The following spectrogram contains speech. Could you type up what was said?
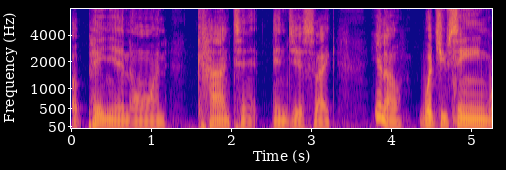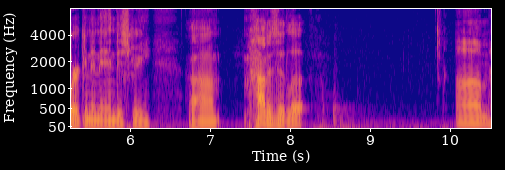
opinion on content and just like you know what you've seen working in the industry um how does it look? Um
